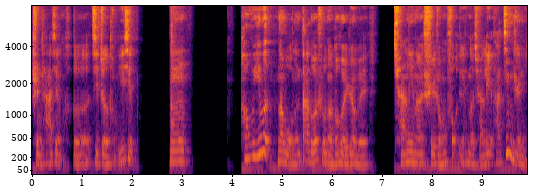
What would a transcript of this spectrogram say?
审查性和机制的统一性。嗯。毫无疑问，那我们大多数呢都会认为，权利呢是一种否定性的权利，它禁止你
